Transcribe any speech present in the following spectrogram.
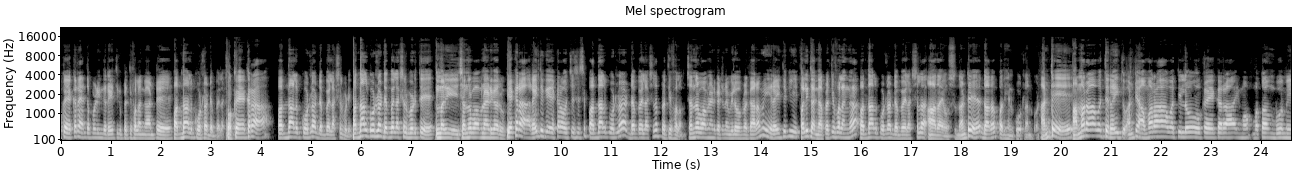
ఒక ఎకరా ఎంత పడింది రైతుకి ప్రతిఫలంగా అంటే పద్నాలుగు కోట్ల డెబ్బై లక్షలు. ఒక ఎకరా పద్నాలుగు కోట్ల డెబ్బై లక్షలు పడింది. పద్నాలుగు కోట్ల డెబ్బై లక్షలు పడితే మరి చంద్రబాబు నాయుడు గారు ఎకరా రైతుకి ఎకరా వచ్చేసేసి పద్నాలుగు కోట్ల డెబ్బై లక్షల ప్రతిఫలం. చంద్రబాబు నాయుడు కట్టిన విలువ ప్రకారం ఈ రైతుకి ఫలితంగా ప్రతిఫలంగా పద్నాలుగు కోట్ల డెబ్బై లక్షల ఆదాయం వస్తుంది. అంటే దాదాపు పదిహేను కోట్లు అనుకోండి. అంటే అమరావతి రైతు అంటే అమరావతిలో ఒక ఎకరా మొ- మొత్తం భూమి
